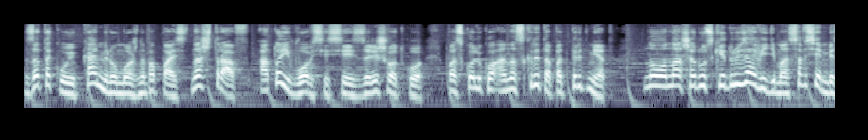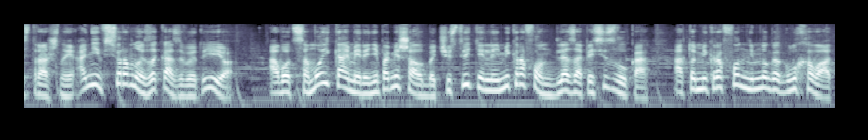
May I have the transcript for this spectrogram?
за такую камеру можно попасть на штраф, а то и вовсе сесть за решетку, поскольку она скрыта под предмет. Но наши русские друзья, видимо, совсем бесстрашные, они все равно заказывают ее. А вот самой камере не помешал бы чувствительный микрофон для записи звука, а то микрофон немного глуховат.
